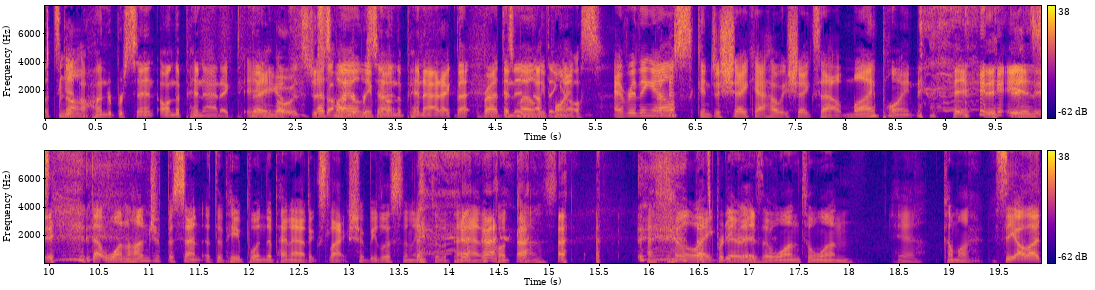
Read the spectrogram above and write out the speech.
Let's get No. 100% on the Pen Addict. And, There you go. Oh, it's just That's 100% on the Pen Addict. But Brad, that's my only point. else. Everything else can just shake out how it shakes out. My point is that 100% of the people in the Pen Addict Slack should be listening to the Pen Addict podcast. I feel That's like there good. is a one to one here. Come on. See, all I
